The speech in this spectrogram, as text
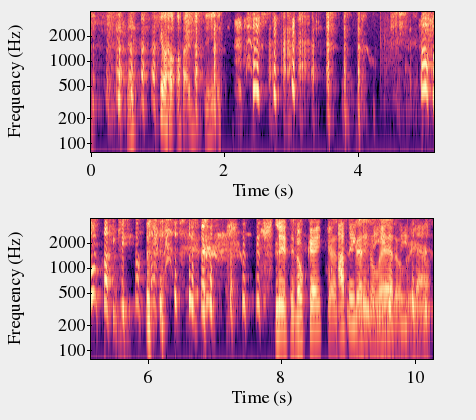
God damn. Oh my god. Listen, okay. Got I think the special ed NFC over here. South.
